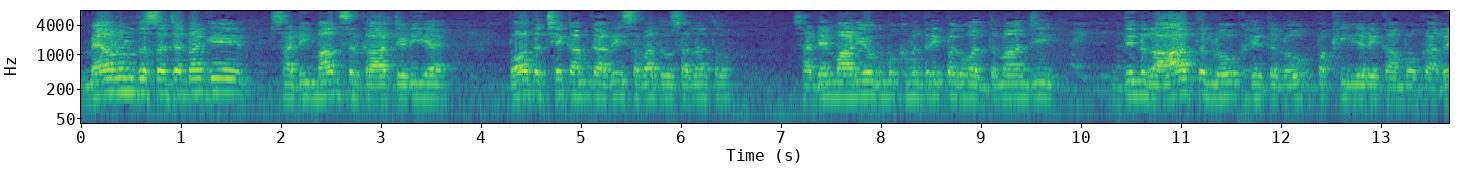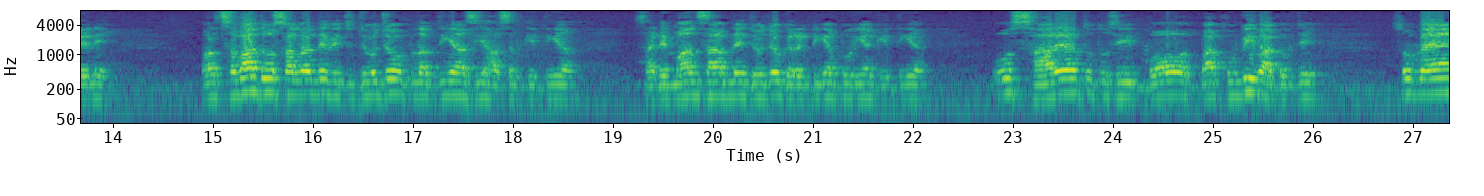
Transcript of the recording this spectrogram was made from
ਮੈਂ ਉਹਨਾਂ ਨੂੰ ਦੱਸਣਾ ਚਾਹੁੰਦਾ ਕਿ ਸਾਡੀ ਮਾਨ ਸਰਕਾਰ ਜਿਹੜੀ ਹੈ, ਬਹੁਤ ਅੱਛੇ ਕੰਮ ਕਰ ਰਹੀ ਸਵਾ ਦੋ ਸਾਲਾਂ ਤੋਂ। ਸਾਡੇ ਮਾਣਯੋਗ ਮੁੱਖ ਮੰਤਰੀ ਭਗਵੰਤ ਮਾਨ ਜੀ ਦਿਨ ਰਾਤ ਲੋਕ ਹਿੱਤ, ਲੋਕ ਪੱਖੀ ਜਿਹੜੇ ਕੰਮ ਉਹ ਕਰ ਰਹੇ ਨੇ। ਔਰ ਸਵਾ ਦੋ ਸਾਲਾਂ ਦੇ ਵਿੱਚ ਜੋ ਜੋ ਉਪਲਬਧੀਆਂ ਅਸੀਂ ਹਾਸਲ ਕੀਤੀਆਂ ਸਾਡੇ ਮਾਨ ਸਾਹਿਬ ਨੇ ਜੋ ਜੋ ਗਰੰਟੀਆਂ ਪੂਰੀਆਂ ਕੀਤੀਆਂ, ਉਹ ਸਾਰਿਆਂ ਤੋਂ ਤੁਸੀਂ ਬਹੁਤ ਬਾਖੂਬੀ ਵਾਕਿਫ ਜੇ। ਸੋ ਮੈਂ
